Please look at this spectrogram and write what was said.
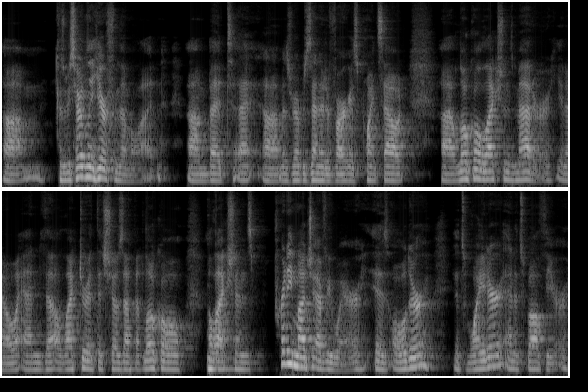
Um, because we certainly hear from them a lot. Um, but uh, um, as Representative Vargas points out, uh, local elections matter, you know, and the electorate that shows up at local elections pretty much everywhere is older, it's whiter, and it's wealthier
